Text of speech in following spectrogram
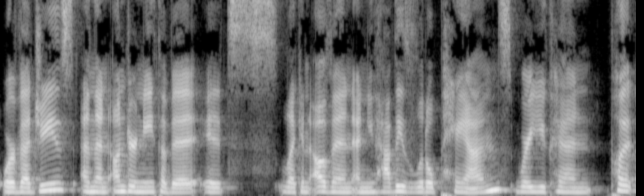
or veggies. And then underneath of it, it's like an oven and you have these little pans where you can put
